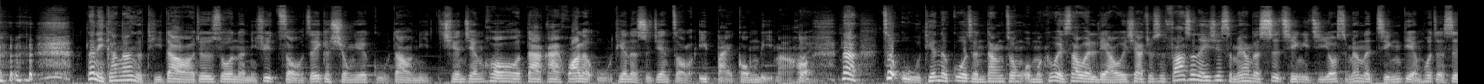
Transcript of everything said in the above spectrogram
那你刚刚有提到啊，就是说呢，你去走这个熊野古道，你前前后后大概花了五天的时间，走了一百公里嘛，哈。那这五天的过程当中，我们可不可以稍微聊一下，就是发生了一些什么样的事情，以及有什么样的景点，或者是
